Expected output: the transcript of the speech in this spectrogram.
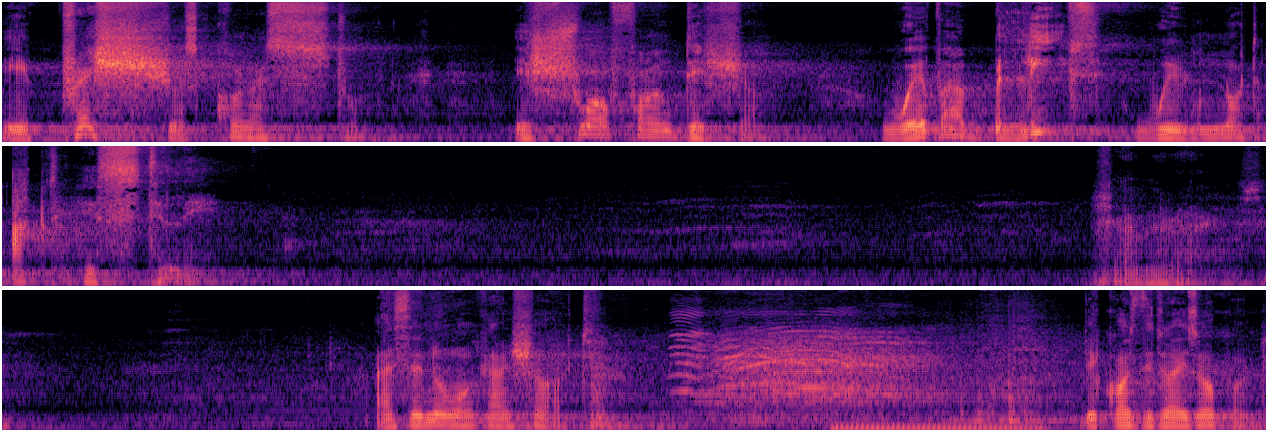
a precious cornerstone, a sure foundation. Whoever believes will not act hastily. Shall we rise? I say no one can shut because the door is opened.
